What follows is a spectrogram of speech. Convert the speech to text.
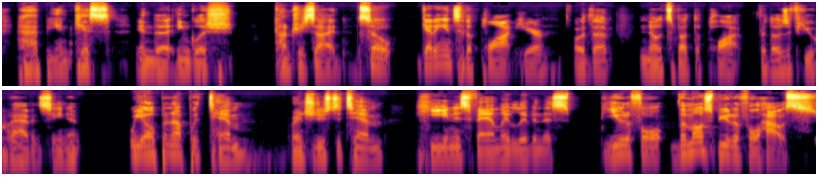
happy and kiss in the English countryside. So, getting into the plot here, or the notes about the plot for those of you who haven't seen it, we open up with Tim. We're introduced to Tim. He and his family live in this beautiful, the most beautiful house.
